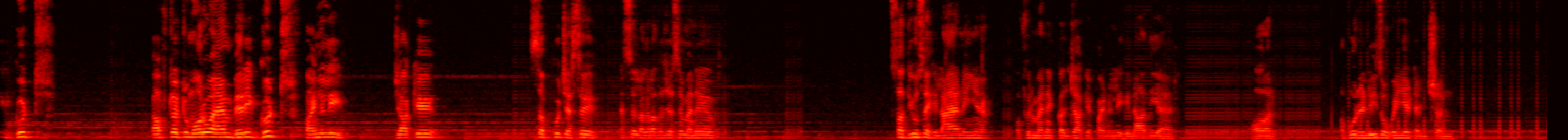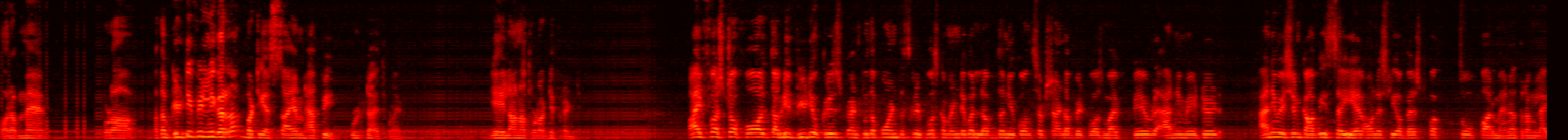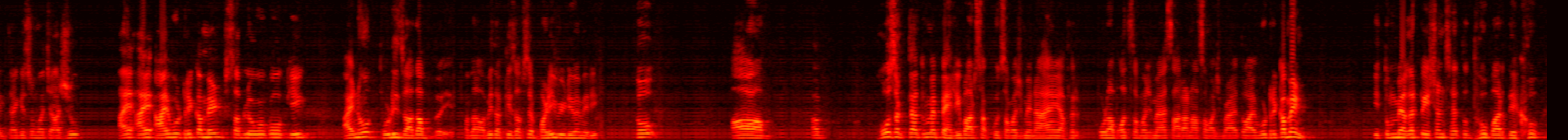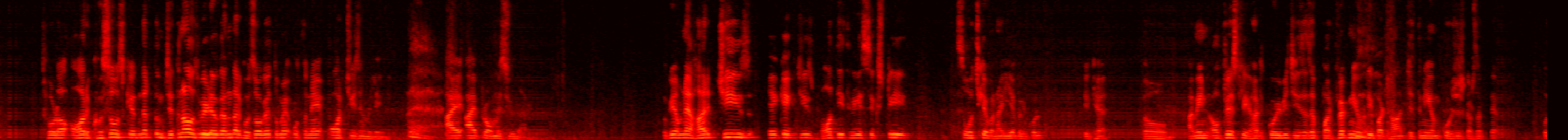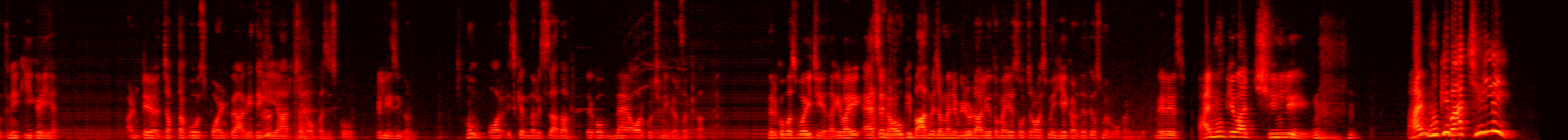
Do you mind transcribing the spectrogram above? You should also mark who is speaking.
Speaker 1: Good. After tomorrow I am very good finally जाके सब कुछ ऐसे ऐसे लग रहा था जैसे मैंने सदियों से हिलाया नहीं है और फिर मैंने कल जाके फाइनली हिला दिया है। और अब वो रिलीज़ हो गई है टेंशन और अब मैं थोड़ा मतलब गिल्टी फील नहीं कर रहा but yes I am happy उल्टा है थोड़ा। ये हिलाना थोड़ा different Hi, first of all, तगड़ी video crisp and to the point. The script was commendable. Loved the new concept. Stand up bit was my favorite. Animated animation काफ़ी सही है. Honestly, a best fuck so far. मेहनत रंग like. Thank you so much, Ashu. I I I would recommend सब लोगों को कि I know थोड़ी ज़्यादा मतलब अभी तक की सबसे बड़ी वीडियो है मेरी तो आ, अब हो सकता है तुम्हें पहली बार सब कुछ समझ में ना आए या फिर थोड़ा बहुत समझ में आए सारा ना समझ में आए तो आई वुड रिकमेंड कि तुम में अगर पेशेंस है तो दो बार देखो। थोड़ा और घुसो उसके अंदर। तुम जितना उस वीडियो के अंदर घुसोगे, तुम्हें उतने और चीज़ें मिलेंगी। I I promise you that क्योंकि हमने हर चीज़ एक एक चीज़ बहुत ही थ्री सिक्सटी सोच के बनाई है, बिल्कुल। ठीक है? तो आई मीन ऑब्वियसली हर कोई भी चीज़ ऐसे परफेक्ट नहीं होती बट हाँ जितनी हम कोशिश कर सकते हैं, उतनी की गई है। अंटे जब तक वो उस पॉइंट पे आ गई थी कि यार, चलो, बस इसको रिलीज़ ही कर दो। और इसके अंदर इससे ज़्यादा देखो मैं और कुछ नहीं कर सकता। मेरे को बस वही चाहिए था कि भाई ऐसे ना हो कि बाद में जब मैंने वीडियो डाली तो मैं ये सोच रहा हूँ इसमें ये कर देते, उसमें वो कर देते। मेरे इस... भाई मुँह की बात छीन ली। भाई मुँह की बात छीन ली।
